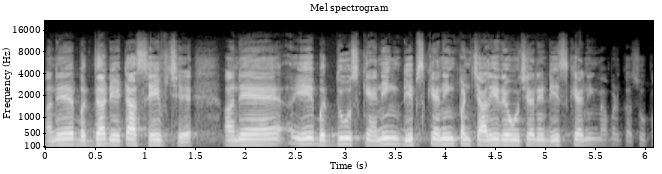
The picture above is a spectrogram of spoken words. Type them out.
અને બધા ડેટા સેફ છે. અને એ બધું સ્કેનિંગ, ડીપ સ્કેનિંગ પણ ચાલી રહ્યું છે અને ડીપ સ્કેનિંગમાં પણ કશું પકડ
